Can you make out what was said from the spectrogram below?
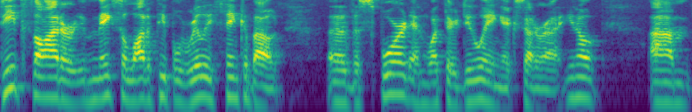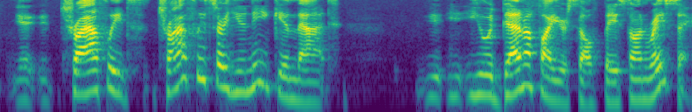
deep thought, or it makes a lot of people really think about uh, the sport and what they're doing, et cetera. You know, um, triathletes triathletes are unique in that you, you identify yourself based on racing,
